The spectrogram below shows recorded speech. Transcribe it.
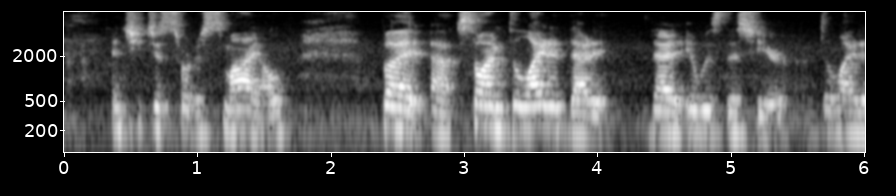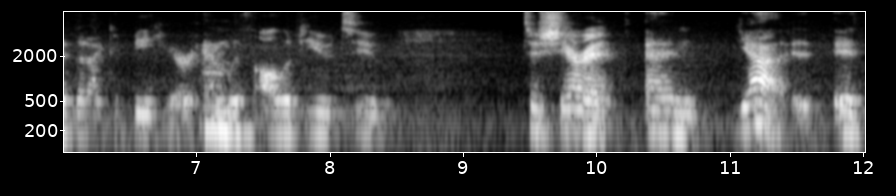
and she just sort of smiled. But uh, so I'm delighted that it that it was this year. I'm delighted that I could be here and Mm. with all of you to to share it. And yeah, it, it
